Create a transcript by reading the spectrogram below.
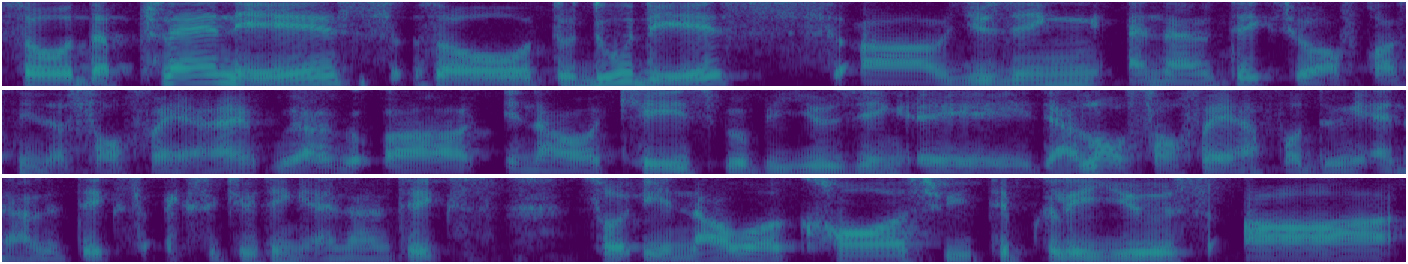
So the plan is, so to do this, uh, using analytics, we of course need a software, right? We are, uh, in our case, we'll be using a, there are a lot of software for doing analytics, executing analytics. So in our course, we typically use R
